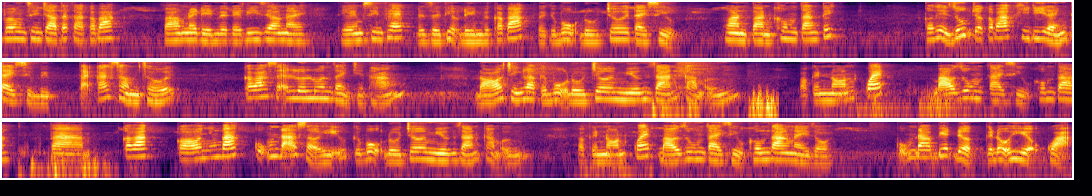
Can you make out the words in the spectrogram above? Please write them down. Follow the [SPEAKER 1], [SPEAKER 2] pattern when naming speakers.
[SPEAKER 1] Vâng, xin chào tất cả các bác. Và hôm nay đến với cái video này Thì em xin phép để giới thiệu đến với các bác Về cái bộ đồ chơi tài xỉu Hoàn toàn không tăng tích. Có thể giúp cho các bác khi đi đánh tài xỉu bịp Tại các sòng sới Các bác sẽ luôn luôn giành chiến thắng. Đó chính là cái bộ đồ chơi miếng dán cảm ứng Và cái nón quét báo dung tài xỉu không tang. Và các bác có những bác cũng đã sở hữu cái bộ đồ chơi miếng dán cảm ứng và cái nón quét báo dung tài xỉu không tang này rồi cũng đã biết được cái độ hiệu quả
